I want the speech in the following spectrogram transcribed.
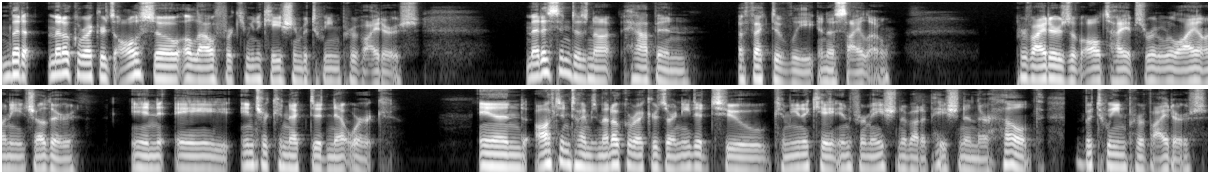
but medical records also allow for communication between providers. Medicine does not happen effectively in a silo. Providers of all types rely on each other in a interconnected network. And oftentimes medical records are needed to communicate information about a patient and their health between providers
